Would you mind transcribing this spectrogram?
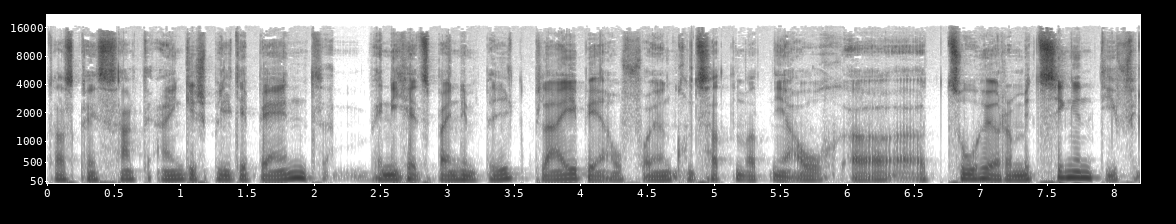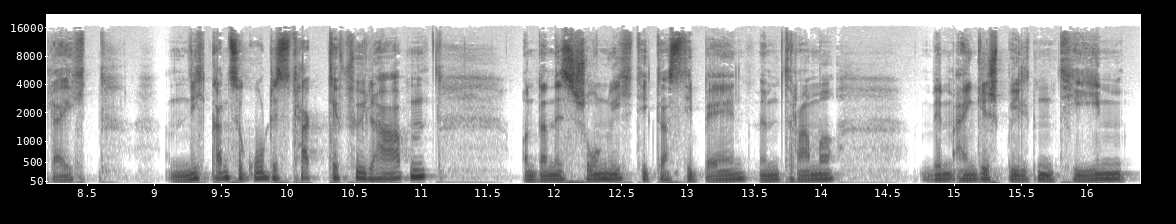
Du hast gesagt, eingespielte Band. Wenn ich jetzt bei einem Bild bleibe, auf euren Konzerten werden ja auch äh, Zuhörer mitsingen, die vielleicht ein nicht ganz so gutes Taktgefühl haben. Und dann ist schon wichtig, dass die Band mit dem Drummer, mit dem eingespielten Team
